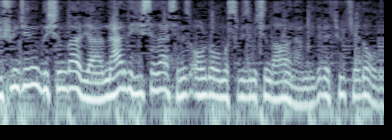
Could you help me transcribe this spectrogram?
düşüncenin dışındaydı yani nerede hissederseniz orada olması bizim için daha önemliydi ve Türkiye'de oldu.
